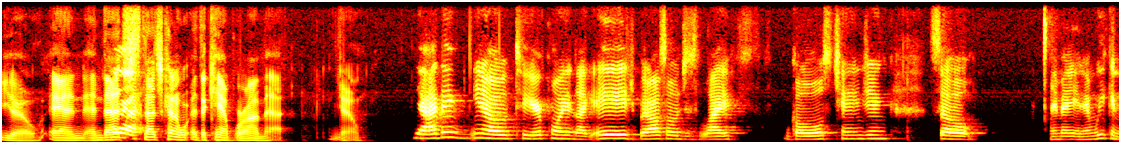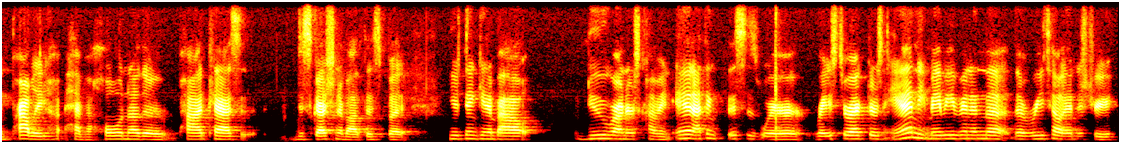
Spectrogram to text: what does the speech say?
you know, and and that's yeah. that's kind of at the camp where I'm at, you know. Yeah, I think you know to your point, like age, but also just life goals changing. So, I mean, and we can probably have a whole nother podcast discussion about this, but you're thinking about new runners coming in. I think this is where race directors and maybe even in the the retail industry,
